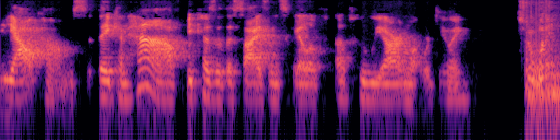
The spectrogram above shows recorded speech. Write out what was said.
the outcomes they can have because of the size and scale of, of who we are and what we're doing. So when,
